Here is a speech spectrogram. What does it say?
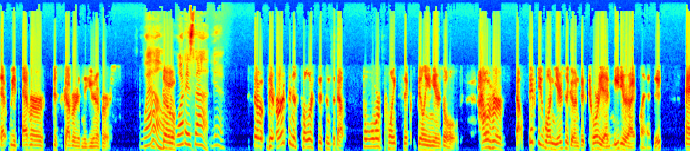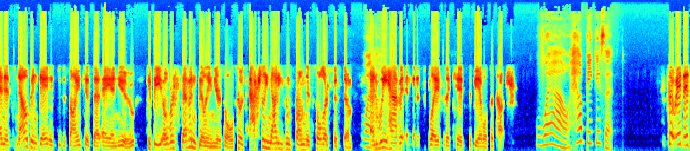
that we've ever discovered in the universe. Wow! So what is that? Yeah. So the Earth and the solar system is about 4.6 billion years old. However, about 51 years ago in Victoria, a meteorite landed, and it's now been dated to the scientists at ANU to be over 7 billion years old. So it's actually not even from this solar system. Wow. And we have it in the display for the kids to be able to touch. wow. How big is it? So it, it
